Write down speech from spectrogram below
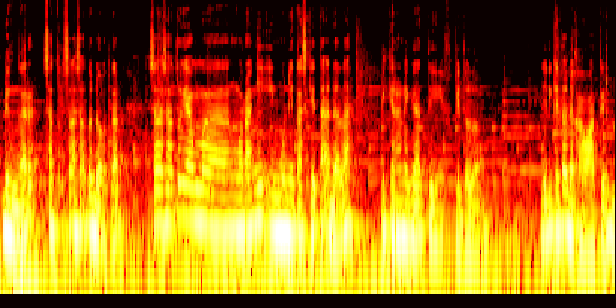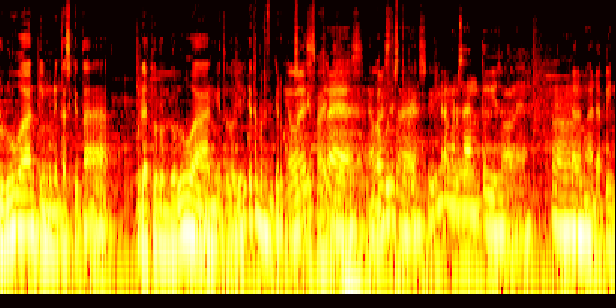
dengar satu salah satu dokter salah satu yang mengurangi imunitas kita adalah pikiran negatif gitu loh jadi kita udah khawatir duluan imunitas kita udah turun duluan gitu loh. Jadi kita berpikir Gak positif aja. stres, Nggak gak boleh stres. Kan iya. harus santuy soalnya Hmm. dalam menghadapin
